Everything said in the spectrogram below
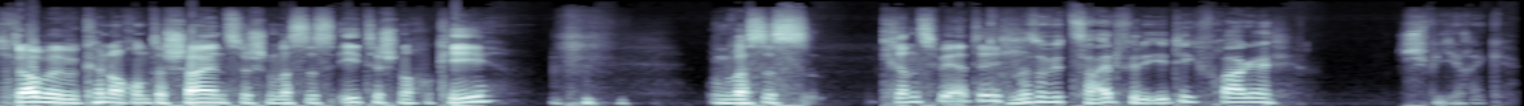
ich glaube, wir können auch unterscheiden zwischen, was ist ethisch noch okay und was ist grenzwertig. Haben wir so viel Zeit für die Ethikfrage? Schwierig.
